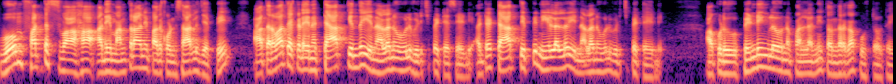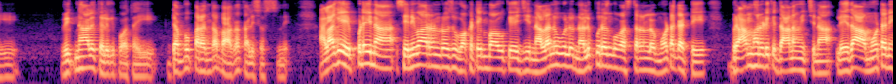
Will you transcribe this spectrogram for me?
ఓం ఫట్ స్వాహ అనే మంత్రాన్ని పదకొండు సార్లు చెప్పి ఆ తర్వాత ఎక్కడైనా ట్యాప్ కింద ఈ నల్ల నువ్వులు విడిచిపెట్టేసేయండి. అంటే ట్యాప్ తిప్పి నీళ్ళల్లో ఈ నల్ల నువ్వులు విడిచిపెట్టేయండి. అప్పుడు పెండింగ్లో ఉన్న పనులన్నీ తొందరగా పూర్తవుతాయి. విఘ్నాలు తొలగిపోతాయి. డబ్బు పరంగా బాగా కలిసి వస్తుంది అలాగే ఎప్పుడైనా శనివారం రోజు ఒకటింబావు కేజీ నల్ల నువ్వులు నలుపు రంగు వస్త్రంలో మూటగట్టి బ్రాహ్మణుడికి దానం ఇచ్చిన లేదా ఆ మూటని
